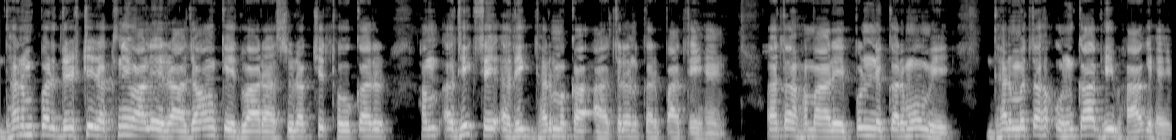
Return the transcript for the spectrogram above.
धर्म पर दृष्टि रखने वाले राजाओं के द्वारा सुरक्षित होकर हम अधिक से अधिक धर्म का आचरण कर पाते हैं। अतः हमारे पुण्य कर्मों में धर्मतः उनका भी भाग है।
